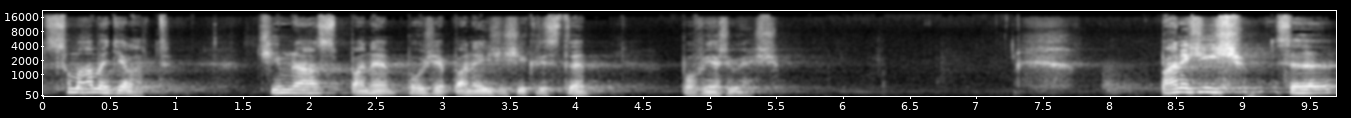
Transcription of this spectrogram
co máme dělat? Čím nás, pane Bože, pane Ježíši Kriste, pověřuješ? Pán Ježíš se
